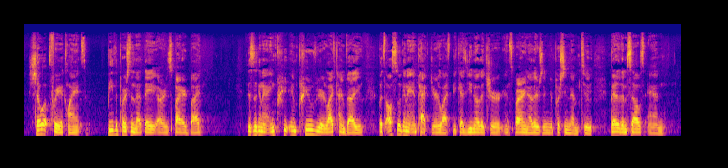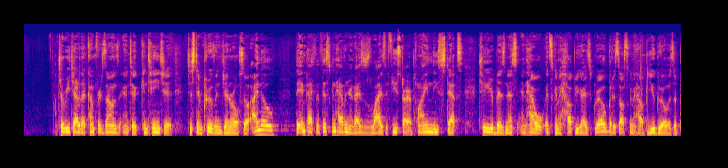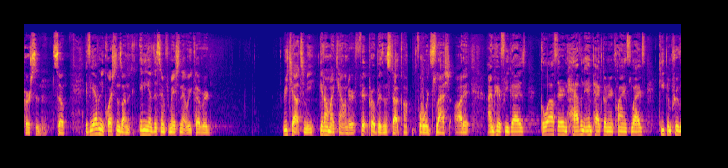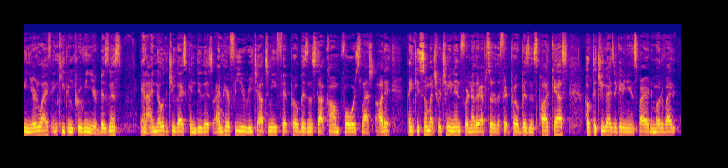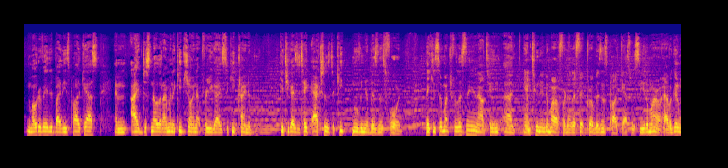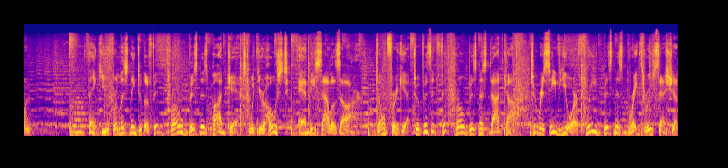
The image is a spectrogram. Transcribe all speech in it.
Show up for your clients. Be the person that they are inspired by. This is going to improve your lifetime value, but it's also going to impact your life because you know that you're inspiring others and you're pushing them to better themselves and to reach out of their comfort zones and to continue to just improve in general. So I know the impact that this can have in your guys' lives if you start applying these steps to your business and how it's going to help you guys grow, but it's also going to help you grow as a person. So if you have any questions on any of this information that we covered, reach out to me, get on my calendar, fitprobusiness.com forward slash audit. I'm here for you guys. Go out there and have an impact on your clients' lives. Keep improving your life and keep improving your business. And I know that you guys can do this. I'm here for you. Reach out to me, fitprobusiness.com forward slash audit. Thank you so much for tuning in for another episode of the Fit Pro Business Podcast. Hope that you guys are getting inspired and motivated motivated by these podcasts. And I just know that I'm going to keep showing up for you guys to keep trying to get you guys to take actions to keep moving your business forward. Thank you so much for listening, and I'll tune uh, and tune in tomorrow for another Fit Pro Business Podcast. We'll see you tomorrow. Have a good one. Thank you for listening to the Fit Pro Business Podcast with your host, Andy Salazar. Don't forget to visit fitprobusiness.com to receive your free business breakthrough session.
